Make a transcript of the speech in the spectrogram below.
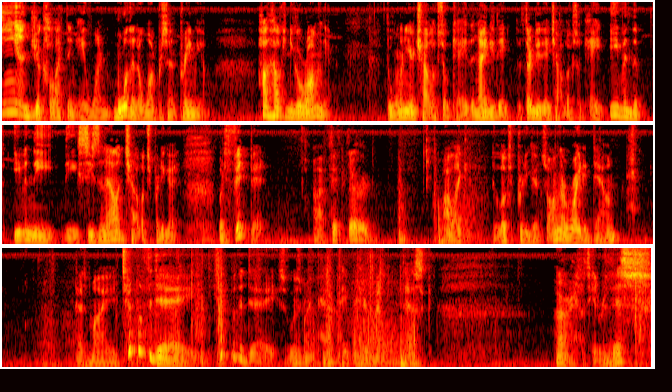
and you're collecting a one more than a one percent premium. How the hell can you go wrong there? The one-year chart looks okay. The 90-day, the 30-day chart looks okay. Even the even the the seasonality chart looks pretty good. But Fitbit, uh, Fifth Third, I like it. It looks pretty good. So I'm going to write it down as my tip of the day. Tip of the day. So where's my pad of paper here? My little desk. All right, let's get rid of this.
